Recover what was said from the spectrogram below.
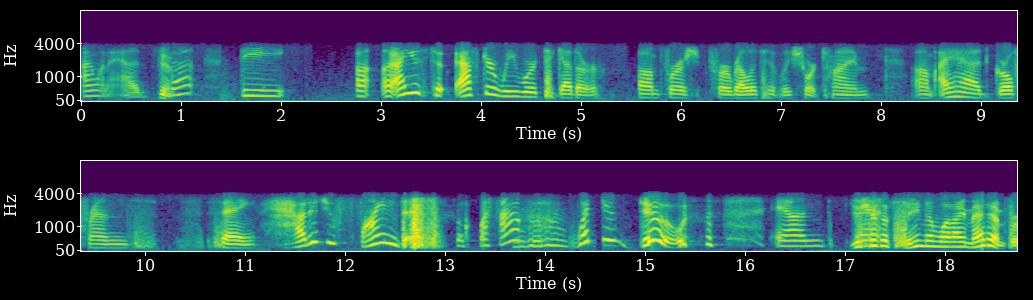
I want to add to Yeah. that the uh, I used to after we were together um, for a sh- for a relatively short time. Um, I had girlfriends saying, "How did you find this? How what do you do?" and you and- should have seen him when I met him for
